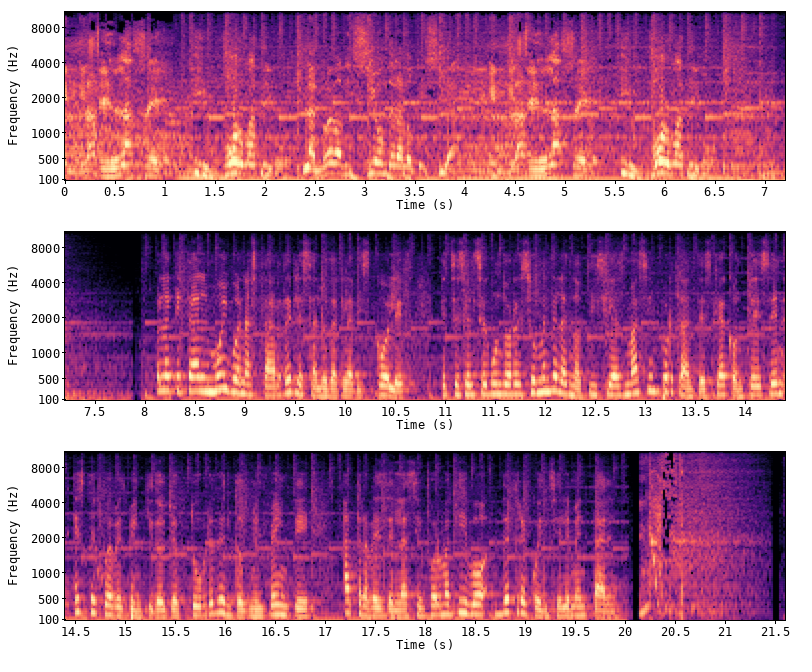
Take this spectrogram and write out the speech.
Enlace. Enlace informativo. La nueva edición de la noticia. Enlace. Enlace informativo. Hola, ¿qué tal? Muy buenas tardes. Les saluda Gladys Kolev. Este es el segundo resumen de las noticias más importantes que acontecen este jueves 22 de octubre del 2020 a través de Enlace Informativo de Frecuencia Elemental.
